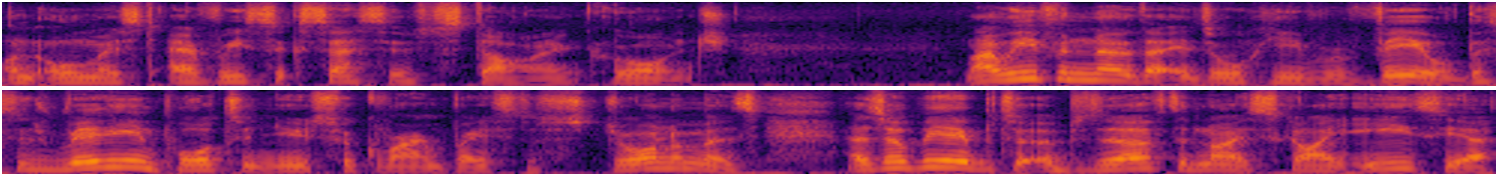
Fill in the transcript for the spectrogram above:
on almost every successive Starlink launch. Now even though that is all he revealed, this is really important news for ground-based astronomers, as they'll be able to observe the night sky easier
